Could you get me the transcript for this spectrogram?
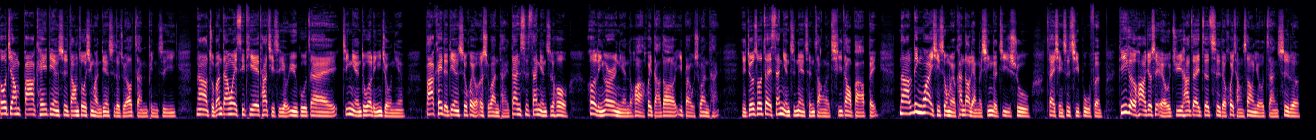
都将 8K 电视当做新款电视的主要展品之一。那主办单位 CTA 它其实有预估，在今年度二零一九年。八 K 的电视会有二十万台，但是三年之后，二零二二年的话会达到一百五十万台，也就是说在三年之内成长了七到八倍。那另外，其实我们有看到两个新的技术在显示器部分。第一个的话就是 LG，它在这次的会场上有展示了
